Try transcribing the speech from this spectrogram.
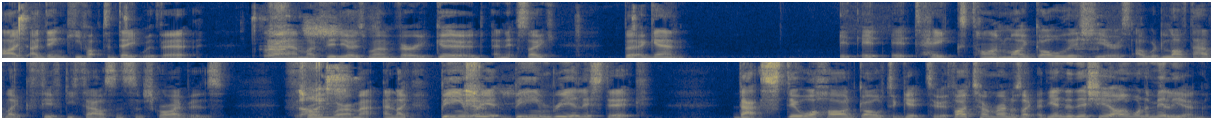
I, I didn't keep up to date with it, Right. and my videos weren't very good. And it's like, but again, it, it, it takes time. My goal this year is I would love to have like 50,000 subscribers from Nice. where I'm at, and like being Yeah. rea- being realistic. That's still a hard goal to get to. If I turn around and was like, at the end of this year, I want a million.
